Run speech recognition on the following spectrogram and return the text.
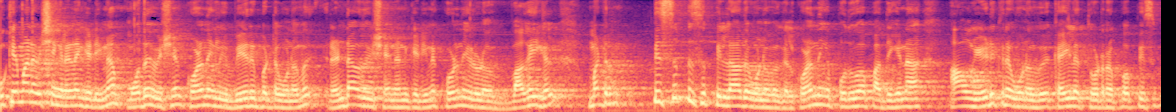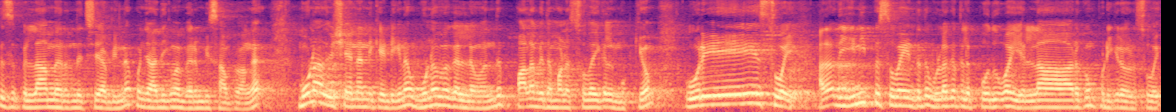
முக்கியமான விஷயங்கள் என்னென்னு கேட்டிங்கன்னா முதல் விஷயம் குழந்தைங்களுக்கு வேறுபட்ட உணவு. ரெண்டாவது விஷயம் என்னென்னு கேட்டிங்கன்னா குழந்தைகளோட வகைகள் மற்றும் பிசு பிசுப்பு இல்லாத உணவுகள். குழந்தைங்க பொதுவாக பார்த்தீங்கன்னா அவங்க எடுக்கிற உணவு கையில் தொடுறப்போ பிசு பிசுப்பு இல்லாமல் இருந்துச்சு அப்படின்னா கொஞ்சம் அதிகமாக விரும்பி சாப்பிடுவாங்க. மூணாவது விஷயம் என்னென்னு கேட்டிங்கன்னா உணவுகளில் வந்து பல விதமான சுவைகள் முக்கியம். ஒரே சுவை அதாவது இனிப்பு சுவைன்றது உலகத்தில் பொதுவாக எல்லாருக்கும் பிடிக்கிற ஒரு சுவை.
